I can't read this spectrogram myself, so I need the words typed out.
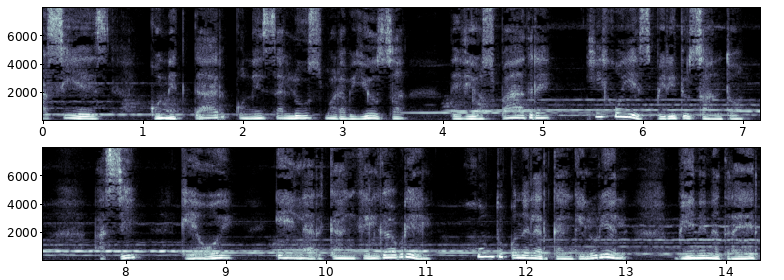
Así es, conectar con esa luz maravillosa de Dios Padre, Hijo y Espíritu Santo. Así que hoy el arcángel Gabriel, junto con el arcángel Uriel, vienen a traer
